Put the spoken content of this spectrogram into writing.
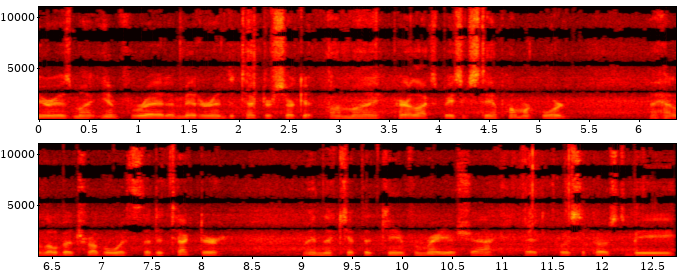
Here is my infrared emitter and detector circuit on my Parallax Basic Stamp homework board. I had a little bit of trouble with the detector in the kit that came from Radio Shack. It was supposed to be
